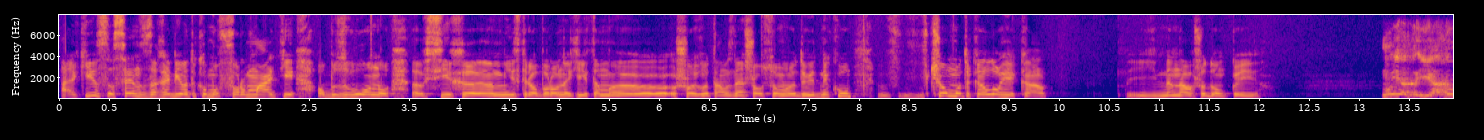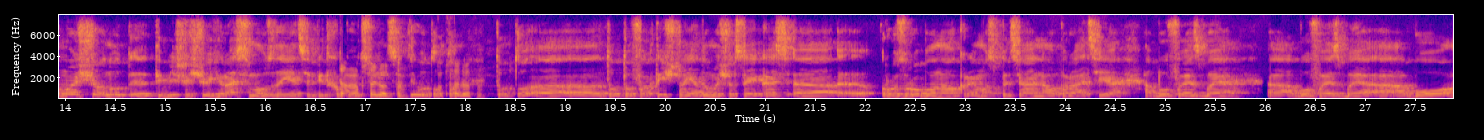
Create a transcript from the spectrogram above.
А який сенс взагалі у такому форматі обзвону е, всіх е, міністрів оборони, яких там е, Шойгу там знайшов в своєму довіднику? В, в чому така логіка? На вашу думку? Ну я я думаю, що ну е, тим більше, що Герасимов здається підхопив цю ініціативу. Тобто, Абсолютно. тобто, е, е, тобто, фактично, я думаю, що це якась е, е, розроблена окремо спеціальна операція або ФСБ, е, або ФСБ, або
